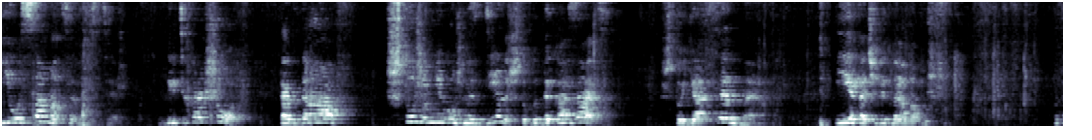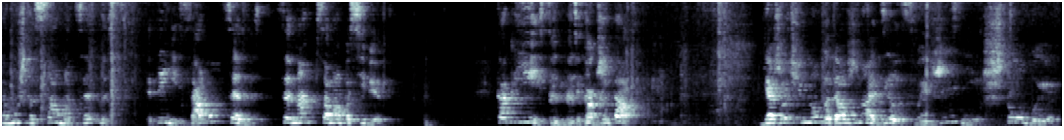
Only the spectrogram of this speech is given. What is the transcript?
и о самоценности. Вы говорите, хорошо, тогда что же мне нужно сделать, чтобы доказать, что я ценная? И это очередная ловушка. Потому что самоценность – это и есть самоценность. Цена сама по себе. Как есть, видите, как же так? Я же очень много должна делать в своей жизни, чтобы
